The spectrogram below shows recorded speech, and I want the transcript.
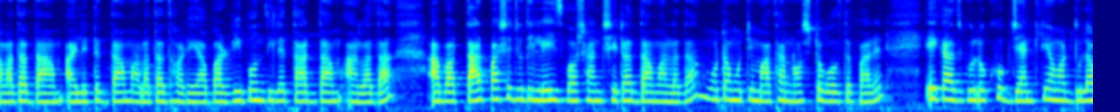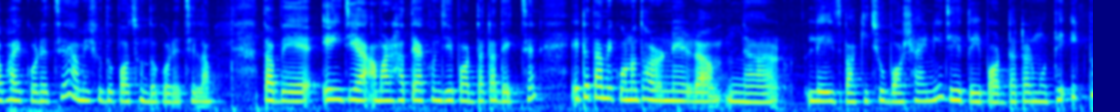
আলাদা দাম আইলেটের দাম আলাদা ধরে, আবার রিবন দিলে তার দাম আলাদা, আবার তার পাশে যদি লেস বসান সেটার দাম আলাদা, মোটামুটি মাথা নষ্ট বলতে পারেন। এই কাজগুলো খুব জেন্টলি আমার দুলাভাই করেছে, আমি শুধু পছন্দ করেছিলাম। তবে এই যে আমার হাতে এখন যে পর্দাটা দেখছেন, এটাতে আমি কোনো ধরনের লেস বা কিছু বসায়নি, যেহেতু এই পর্দাটার মধ্যে একটু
